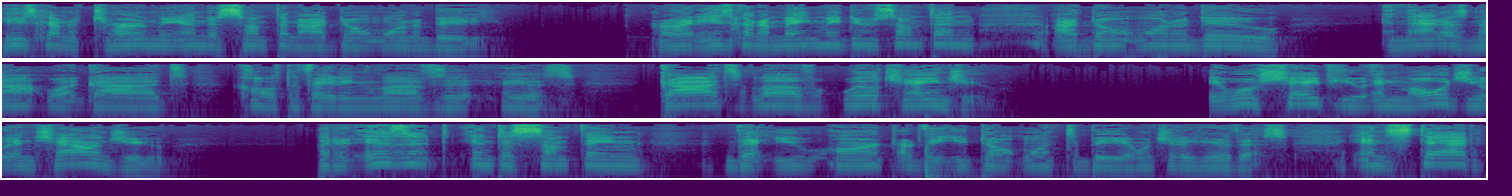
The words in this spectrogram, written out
He's going to turn me into something I don't want to be. Right? He's going to make me do something I don't want to do. And that is not what God's cultivating love is. God's love will change you. It will shape you and mold you and challenge you. But it isn't into something that you aren't or that you don't want to be. I want you to hear this. Instead,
